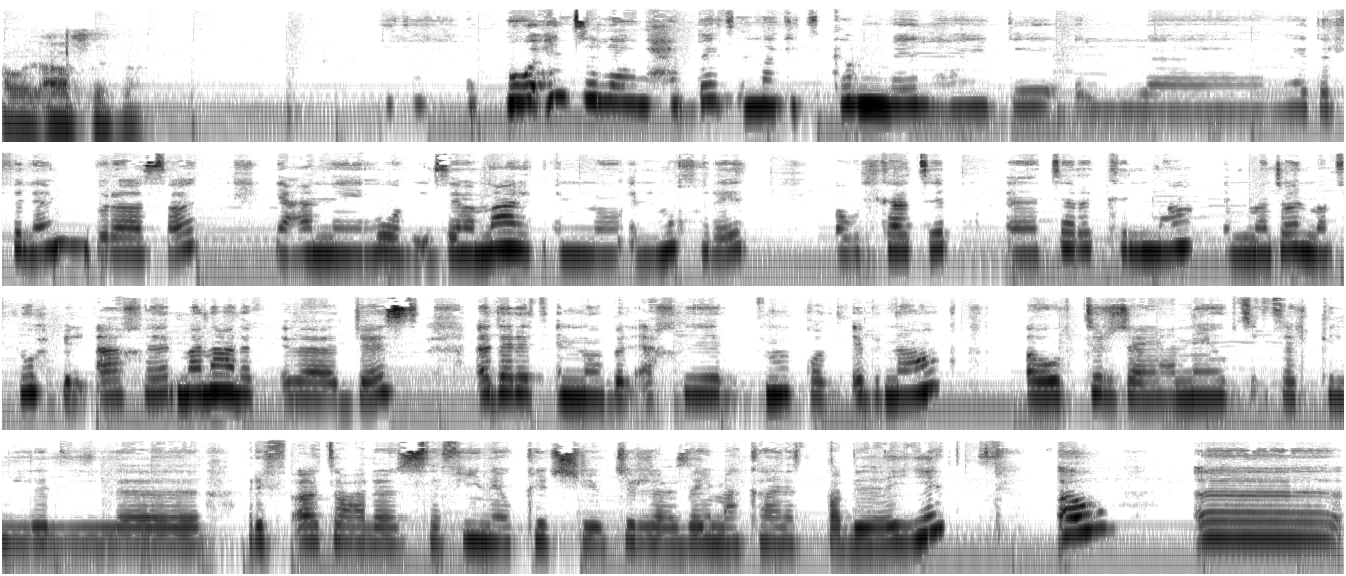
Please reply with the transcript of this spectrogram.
أو العاصفة. هو أنت لو حبيت إنك تكمل هيدي هيدا الفيلم براسك يعني هو زي ما بنعرف إنه المخرج أو الكاتب آه، ترك لنا المجال مفتوح بالآخر. ما نعرف إذا جيس قدرت إنه بالأخير تنقذ ابنها أو بترجع يعني وبتقتل كل ال- رفقاته على السفينة وكل شيء وبترجع زي ما كانت طبيعية. أو آه،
